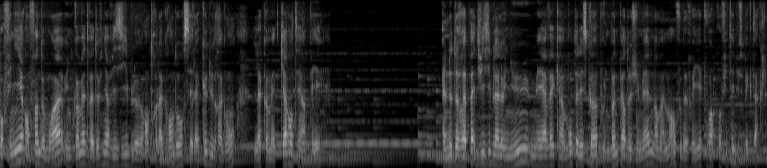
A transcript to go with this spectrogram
Pour finir, en fin de mois, une comète va devenir visible entre la Grande Ourse et la Queue du Dragon, la comète 41P. Elle ne devrait pas être visible à l'œil nu, mais avec un bon télescope ou une bonne paire de jumelles, normalement vous devriez pouvoir profiter du spectacle.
